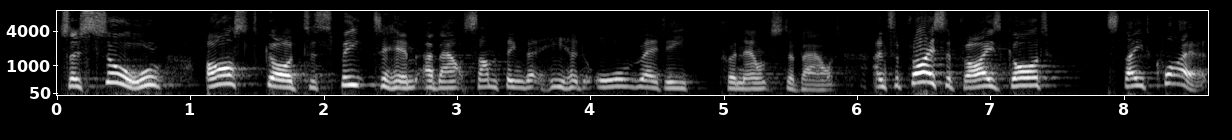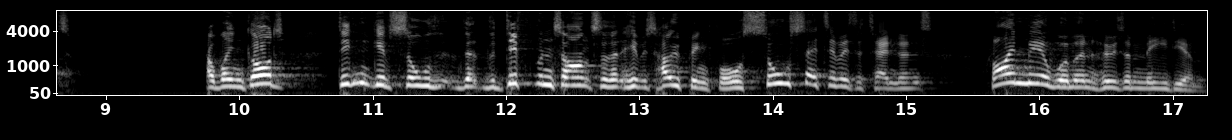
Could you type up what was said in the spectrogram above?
So Saul asked God to speak to him about something that he had already pronounced about. And surprise, surprise, God stayed quiet. And when God didn't give Saul the, the, different answer that he was hoping for, Saul said to his attendants, Find me a woman who's a medium.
